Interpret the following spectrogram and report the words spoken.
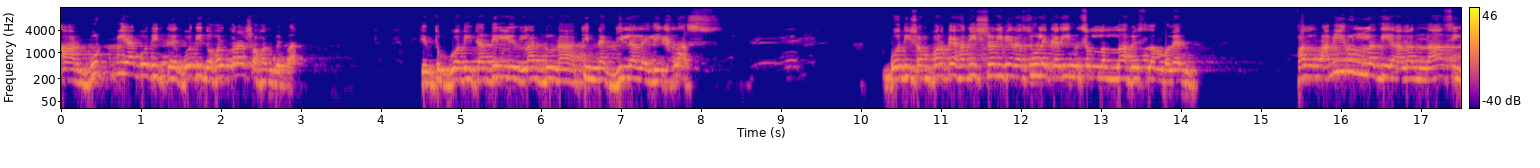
আর বুট নিয়ে গদিতে গদি দখল করা সহজ ব্যাপার। কিন্তু গদিটা দিল্লির লাড্ডু না কিন্না গিল্লা লাইলি খালাস। গদি সম্পর্কে হাদিস শরীফে রাসূল করিম আলাইহি ইসলাম বলেন, ফাল আমিরুল্লাযী আলান নাসি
